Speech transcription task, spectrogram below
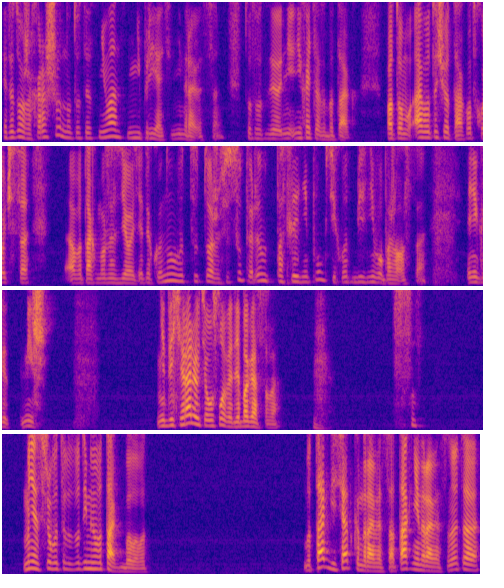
это тоже хорошо, но тут этот нюанс неприятен, не нравится. Тут вот э, не, не хотелось бы так. Потом, а вот еще так, вот хочется, вот так можно сделать. Я такой, ну вот тут тоже все супер, ну последний пунктик, вот без него, пожалуйста. И они говорят, Миш, не дохера ли у тебя условия для богатства? Мне чтобы вот, вот именно вот так было. Вот. вот так десятка нравится, а так не нравится. Но это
